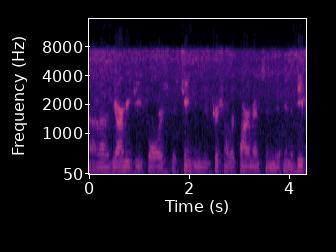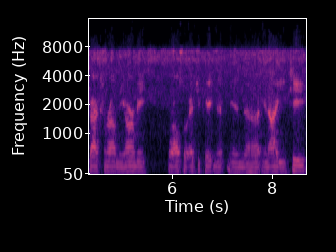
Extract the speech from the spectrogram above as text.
Uh, the Army G4 is, is, changing nutritional requirements in the, in the DFACs around the Army. We're also educating it in, uh, in IET.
